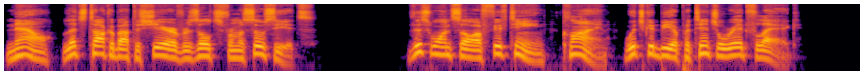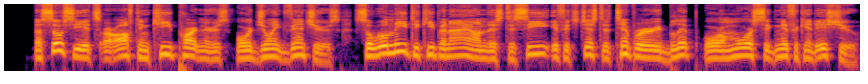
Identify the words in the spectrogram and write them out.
Now, let's talk about the share of results from associates. This one saw a 15 climb, which could be a potential red flag. Associates are often key partners or joint ventures, so we'll need to keep an eye on this to see if it's just a temporary blip or a more significant issue.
